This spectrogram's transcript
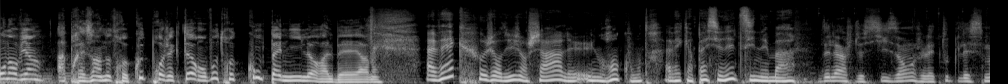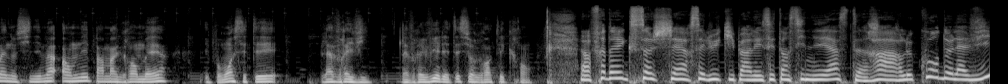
On en vient à présent à notre coup de projecteur en votre compagnie, Laure Albert. Avec aujourd'hui, Jean-Charles, une rencontre avec un passionné de cinéma. Dès l'âge de 6 ans, je l'ai toutes les semaines au cinéma, emmené par ma grand-mère. Et pour moi, c'était la vraie vie. La vraie vie, elle était sur grand écran. Alors Frédéric Socher, c'est lui qui parlait, c'est un cinéaste rare. Le cours de la vie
